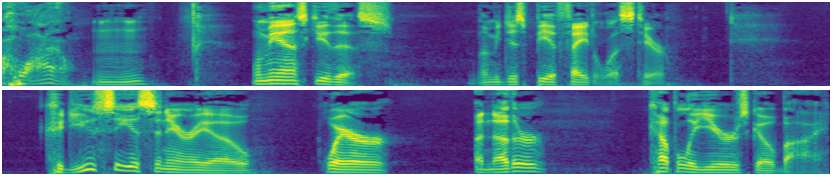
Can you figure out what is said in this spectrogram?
a while. Let me ask you this. Let me just be a fatalist here. Could you see a scenario where another couple of years go by,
